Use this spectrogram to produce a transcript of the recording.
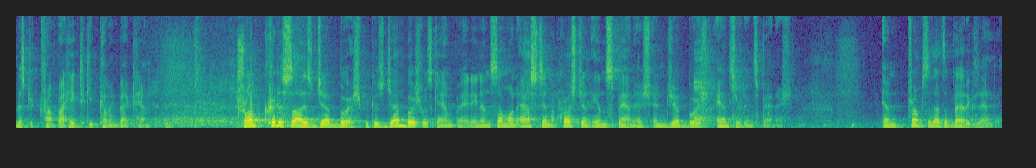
Mr. Trump, I hate to keep coming back to him. Trump criticized Jeb Bush because Jeb Bush was campaigning and someone asked him a question in Spanish and Jeb Bush answered in Spanish. And Trump said that's a bad example.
